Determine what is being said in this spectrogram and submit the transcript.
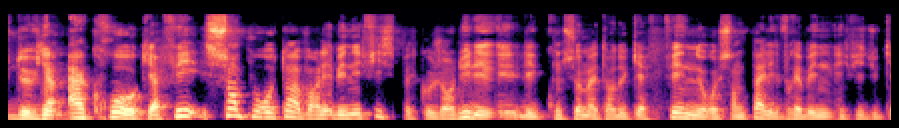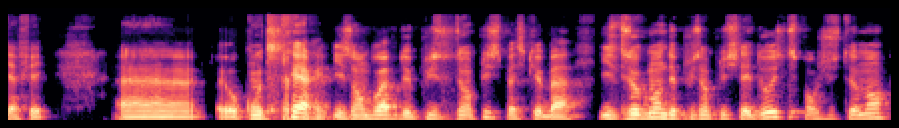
deviens accro au café sans pour autant avoir les bénéfices, parce qu'aujourd'hui, les, consommateurs de café ne ressentent pas les vrais bénéfices du café. Euh, au contraire, ils en boivent de plus en plus parce que bah, ils augmentent de plus en plus les doses pour justement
